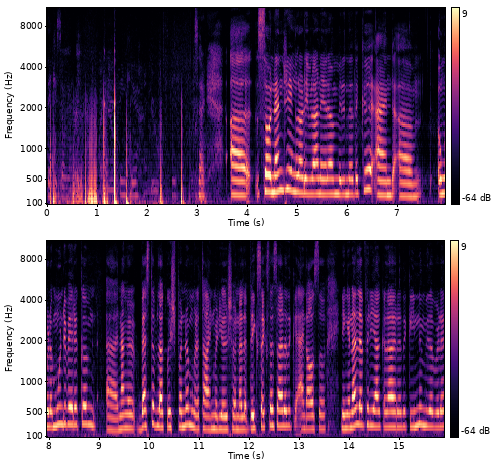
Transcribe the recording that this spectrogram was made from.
thank you so much thank you sorry so நன்றி எங்களோட இவ்வளோ நேரம் இருந்ததுக்கு அண்ட் உங்களோட மூன்று பேருக்கும் நாங்கள் பெஸ்ட் ஆஃப் லக் விஷ் பண்ணுறோம் உங்களோட தாய்மொழிகள் ஷோ நல்ல பிக் சக்ஸஸ் ஆகிறதுக்கு அண்ட் ஆல்சோ நீங்கள் நல்ல பெரியாக்கள் ஆகிறதுக்கு இன்னும் இதை விட.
